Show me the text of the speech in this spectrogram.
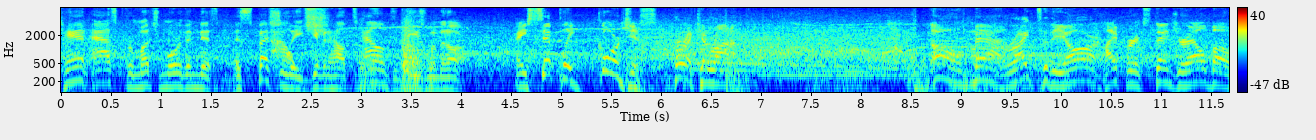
can't ask for much more than this, especially Ouch. given how talented these women are. A simply gorgeous Hurricane Rana. Oh, man, right to the arm. Hyperextend your elbow.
